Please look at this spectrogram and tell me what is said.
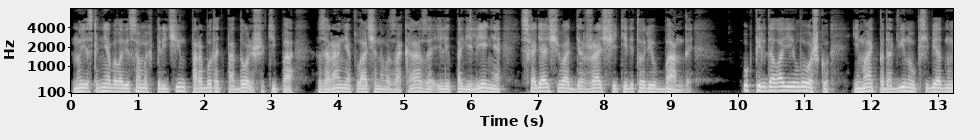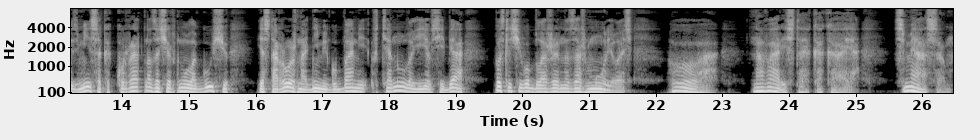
но если не было весомых причин поработать подольше, типа заранее оплаченного заказа или повеления, исходящего от держащей территорию банды. Ук передала ей ложку, и мать, пододвинув к себе одну из мисок, аккуратно зачерпнула гущу и осторожно одними губами втянула ее в себя, после чего блаженно зажмурилась. «О, наваристая какая! С мясом!»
